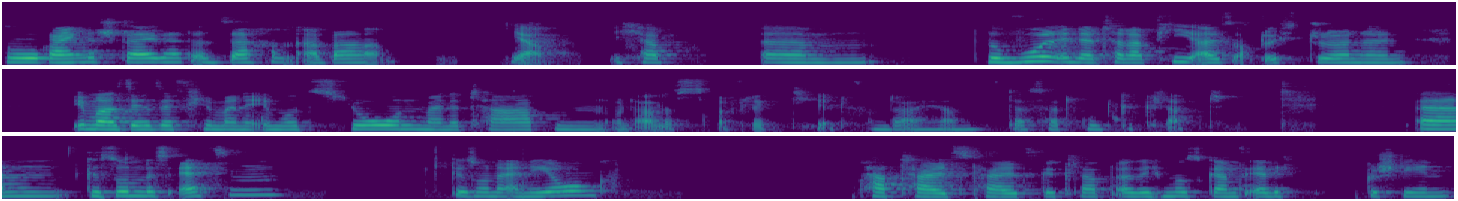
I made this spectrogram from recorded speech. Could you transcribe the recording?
so reingesteigert in Sachen, aber ja, ich habe ähm, sowohl in der Therapie als auch durchs Journalen immer sehr, sehr viel meine Emotionen, meine Taten und alles reflektiert. Von daher, das hat gut geklappt. Ähm, gesundes Essen, gesunde Ernährung hat teils, teils geklappt. Also ich muss ganz ehrlich gestehen,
